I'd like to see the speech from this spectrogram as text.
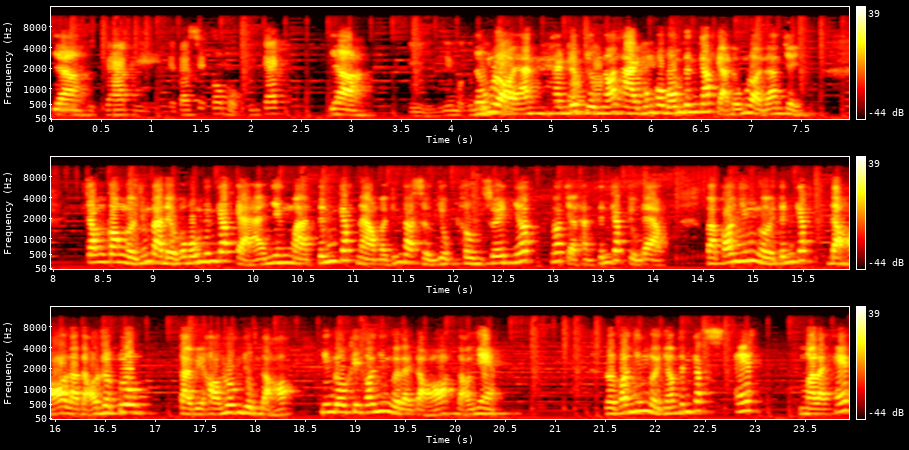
Dạ. Thực ra thì người ta sẽ có một tính cách. Dạ ừ, nhưng mà đúng rồi anh anh Đức Dung nói ai cũng có bốn tính cách cả đúng rồi đó anh chị. Trong con người chúng ta đều có bốn tính cách cả nhưng mà tính cách nào mà chúng ta sử dụng thường xuyên nhất nó trở thành tính cách chủ đạo. Và có những người tính cách đỏ là đỏ rực luôn tại vì họ luôn dùng đỏ. Nhưng đôi khi có những người lại đỏ đỏ nhạt. Rồi có những người nhóm tính cách S mà lại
